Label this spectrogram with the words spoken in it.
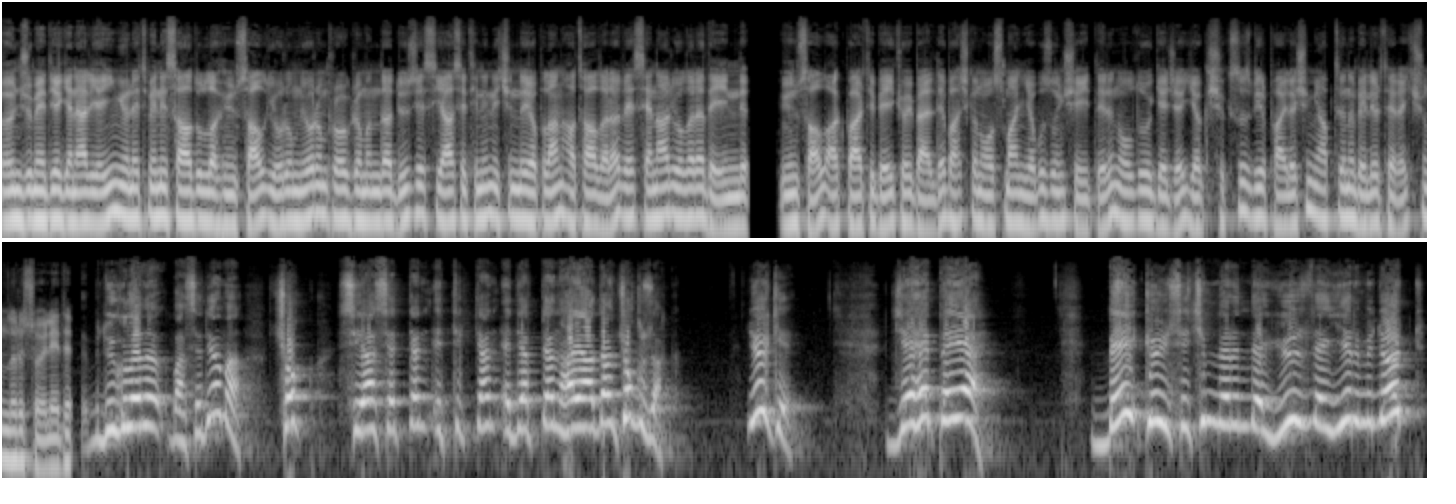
Öncü Medya Genel Yayın Yönetmeni Sadullah Ünsal, Yorumluyorum programında Düzce siyasetinin içinde yapılan hatalara ve senaryolara değindi. Ünsal, AK Parti Beyköy Belde Başkanı Osman Yavuz'un şehitlerin olduğu gece yakışıksız bir paylaşım yaptığını belirterek şunları söyledi. Duygularını bahsediyor ama çok siyasetten, etikten, edepten, hayadan çok uzak. Diyor ki CHP'ye Beyköy seçimlerinde yüzde 24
